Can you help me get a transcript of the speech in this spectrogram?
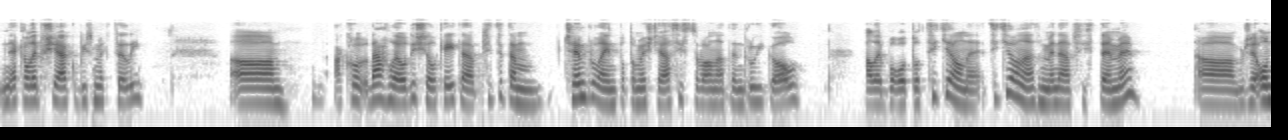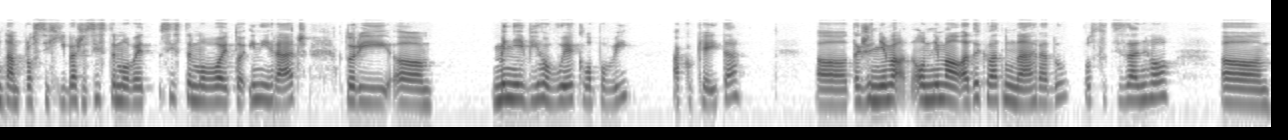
nejaká lepšia, ako by sme chceli. Uh, ako náhle odišiel Kejta, síce tam Chamberlain potom ešte asistoval na ten druhý gól, ale bolo to citeľné, citeľná zmena v systéme, uh, že on tam proste chýba, že systémové, systémovo je to iný hráč, ktorý uh, menej vyhovuje Klopovi ako Kejta. Uh, takže nema, on nemal adekvátnu náhradu v podstate za neho. Uh,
